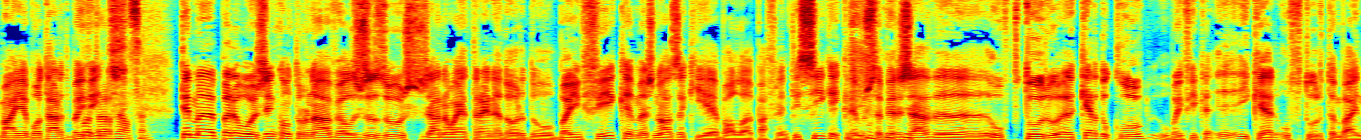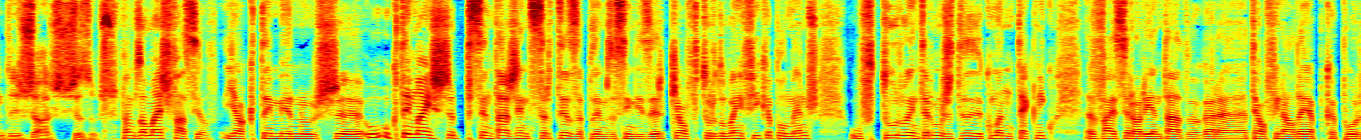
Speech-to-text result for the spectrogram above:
Maia, boa tarde, bem-vindos. Boa tarde, Nelson. Tema para hoje incontornável. Jesus já não é treinador do Benfica, mas nós aqui é bola para a frente e siga e queremos saber já de, o futuro, eh, quer do clube, o Benfica, e quer o futuro também de Jorge Jesus. Vamos ao mais fácil e ao que tem menos, uh, o, o, que tem mais percentagem de certeza, podemos assim dizer, que é o futuro do Benfica, pelo menos o futuro em termos de comando técnico vai ser orientado agora até ao final da época por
